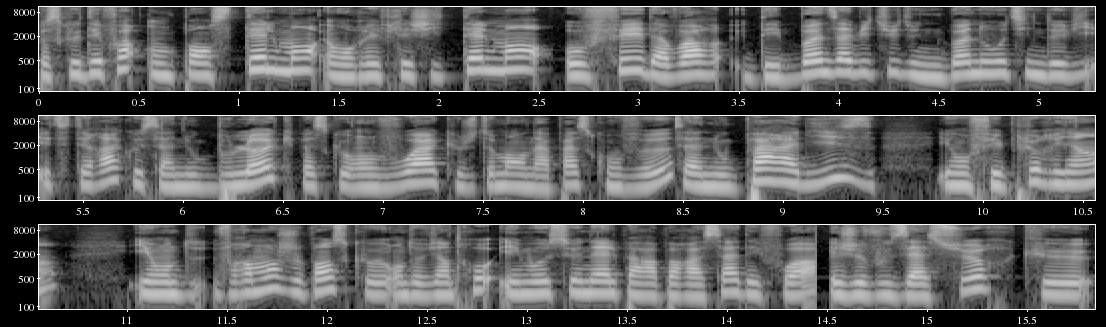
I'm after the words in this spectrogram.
Parce que des fois, on pense tellement et on réfléchit tellement au fait d'avoir des bonnes habitudes, une bonne routine de vie, etc., que ça nous bloque parce qu'on voit que justement on n'a pas ce qu'on veut. Ça nous paralyse et on fait plus rien. Et on, vraiment, je pense qu'on devient trop émotionnel par rapport à ça des fois. Et je vous assure que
